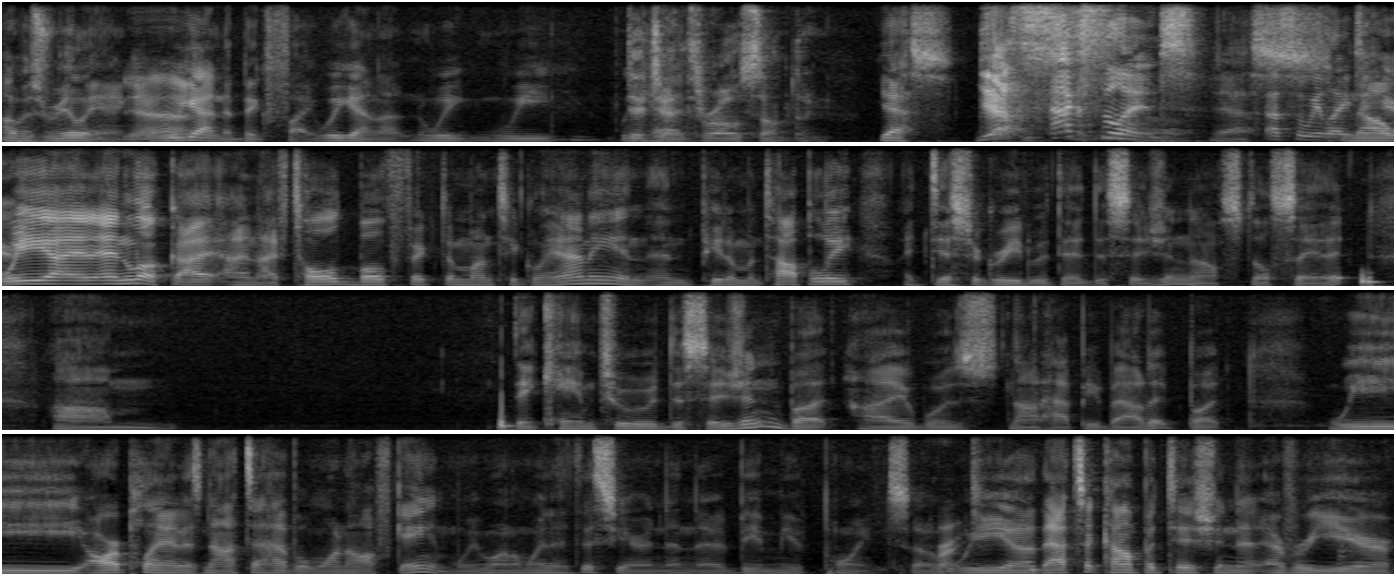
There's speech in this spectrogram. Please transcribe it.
I was really angry. Yeah. We got in a big fight. We got in a, we we, we Did you throw something? Yes. Yes. excellent. Yes, That's what we like no, to hear. we and, and look, I and I've told both Victor Montagliani and, and Peter Montopoli, I disagreed with their decision. and I'll still say it. Um, they came to a decision, but I was not happy about it. But we, our plan is not to have a one-off game. We want to win it this year, and then there'd be a mute point. So Right. we, uh, that's a competition that every year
